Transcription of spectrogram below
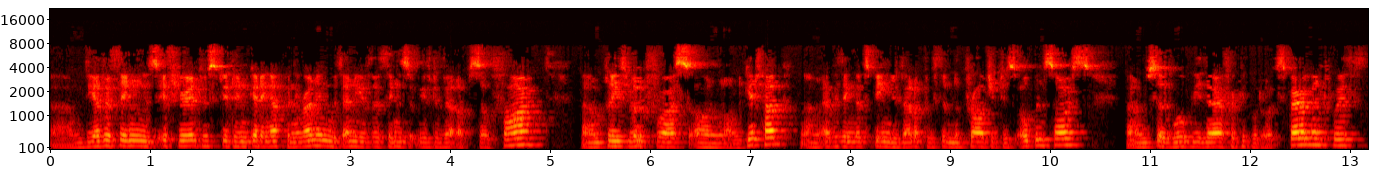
Um, the other thing is, if you're interested in getting up and running with any of the things that we've developed so far, um, please look for us on, on GitHub. Um, everything that's being developed within the project is open source, um, so it will be there for people to experiment with.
